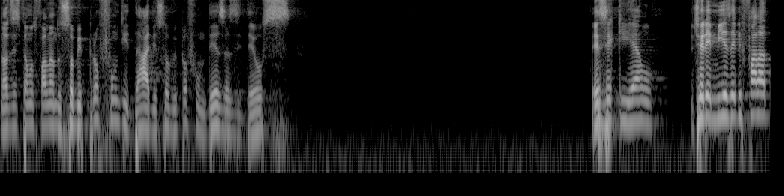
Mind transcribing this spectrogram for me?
Nós estamos falando sobre profundidade, sobre profundezas de Deus. Ezequiel, Jeremias, ele fala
